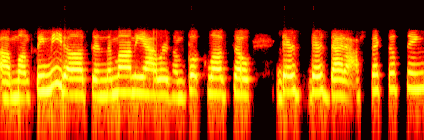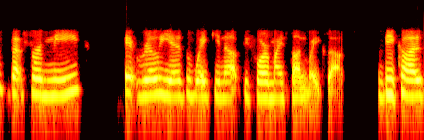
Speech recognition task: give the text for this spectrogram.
uh, monthly meetups and the mommy hours and book club. So there's there's that aspect of things. But for me, it really is waking up before my son wakes up. Because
